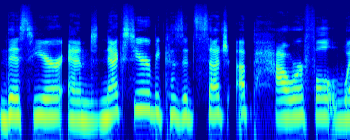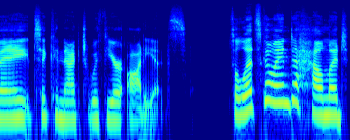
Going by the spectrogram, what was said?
this year and next year because it's such a powerful way to connect with your audience. So let's go into how much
